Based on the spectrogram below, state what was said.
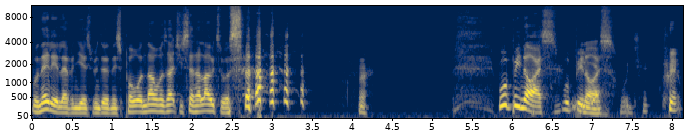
well, nearly eleven years we've been doing this, Paul, and no one's actually said hello to us. would be nice. Would be Yeah. nice. Would you,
